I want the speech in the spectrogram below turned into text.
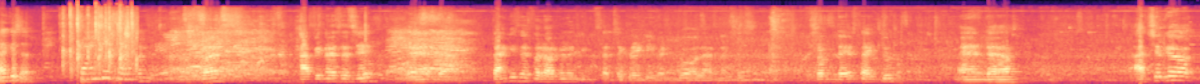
Thank you, sir. Thank you, sir. First, happy Nurses Day and uh, thank you sir for organizing such a great event to all our nurses from their side too. And uh, actually, uh,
